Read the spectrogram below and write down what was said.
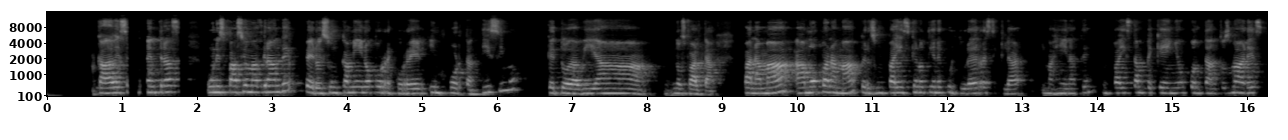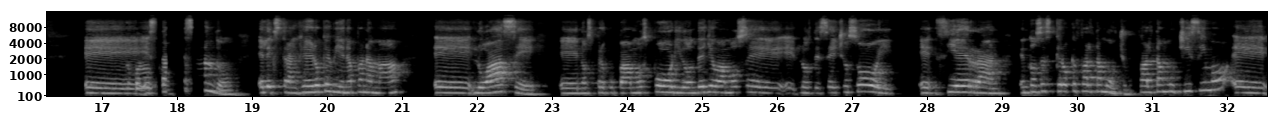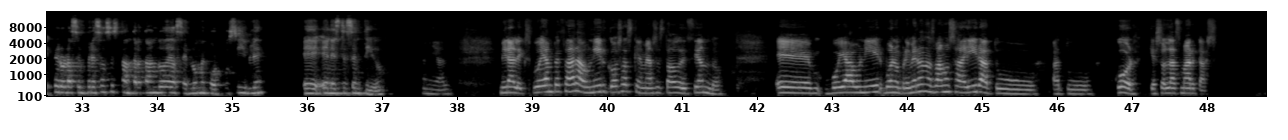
Cada vez encuentras un espacio más grande, pero es un camino por recorrer importantísimo que todavía nos falta. Panamá, amo Panamá, pero es un país que no tiene cultura de reciclar. Imagínate, un país tan pequeño con tantos mares. Eh, está empezando. El extranjero que viene a Panamá eh, lo hace. Eh, nos preocupamos por y dónde llevamos eh, los desechos hoy. Eh, cierran. Entonces creo que falta mucho, falta muchísimo, eh, pero las empresas están tratando de hacer lo mejor posible eh, en este sentido. Genial. Mira, Alex, voy a empezar a unir cosas que me has estado diciendo. Eh, voy a unir, bueno, primero nos vamos a ir a tu, a tu core, que son las marcas,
